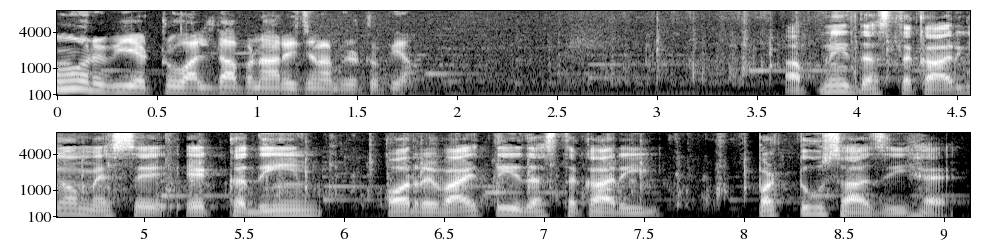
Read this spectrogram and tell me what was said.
عمر بھی یہ والدہ بنا رہی جناب یہ ٹوپیاں۔ اپنی دستکاریوں میں سے ایک قدیم اور روایتی دستکاری پٹو سازی ہے۔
